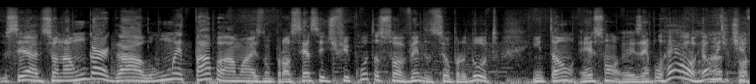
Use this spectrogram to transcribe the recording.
você adicionar um gargalo, uma etapa a mais no processo e dificulta a sua venda do seu produto? Então, esse é um exemplo real, realmente. tinha-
